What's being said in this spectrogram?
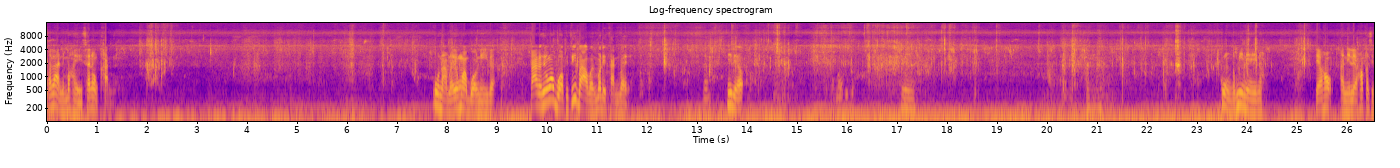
ว่าร้านนี้บ่ให้สนองขัน อู้น้ำไหลลงมาบวกนี่แหละปลาก็ถึงมาบวกพี่ที่บ่าวเหมือนบ่ได้ขันไว้นี่เดี๋ยวอืมกุ้งก็มีเนี่ยเนาะเดี๋ยวเขาอันนี้แล้วเขาก็สิ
